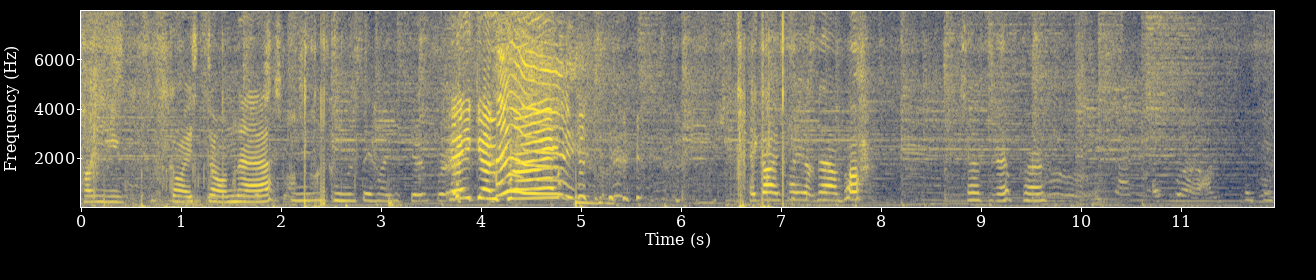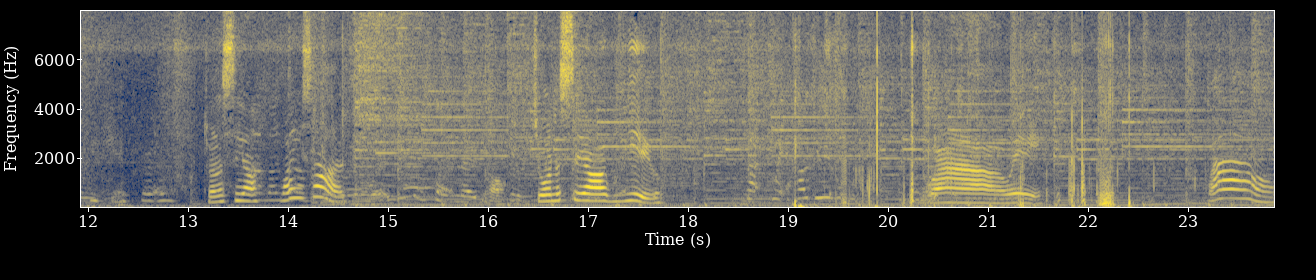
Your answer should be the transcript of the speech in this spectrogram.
Hi, you guys down there. Come and say hi to GoPro. Hey, GoPro! Hey guys, how you up there, Amber? Say hi to GoPro. Do you want to see our? Why are you sad? Do you want to see our view? Wow, eh. Wow.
